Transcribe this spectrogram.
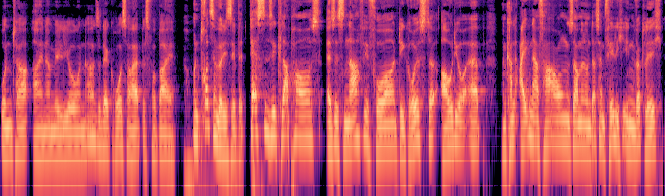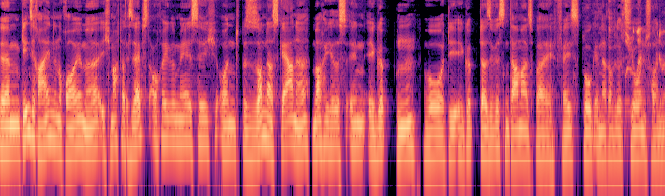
unter einer Million. Also der große Hype ist vorbei. Und trotzdem würde ich Sie bitten, testen Sie Clubhouse. Es ist nach wie vor die größte Audio-App Man kann eigene Erfahrungen sammeln und das empfehle ich Ihnen wirklich. Ähm, gehen Sie rein in Räume. Ich mache das selbst auch regelmäßig und besonders gerne mache ich es in Ägypten, wo die Ägypter, Sie wissen damals bei Facebook in der Revolution schon,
